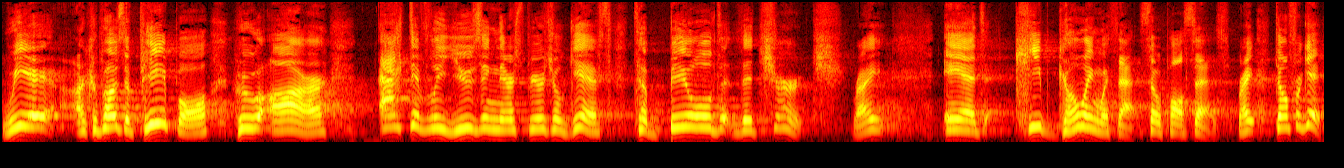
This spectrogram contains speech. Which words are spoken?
We are composed of people who are actively using their spiritual gifts to build the church, right? And keep going with that, so Paul says, right? Don't forget,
